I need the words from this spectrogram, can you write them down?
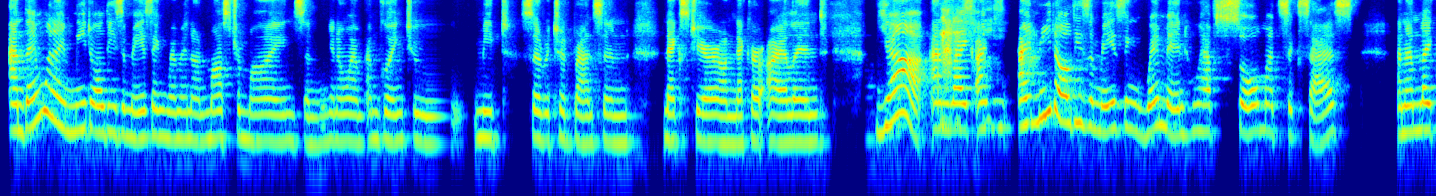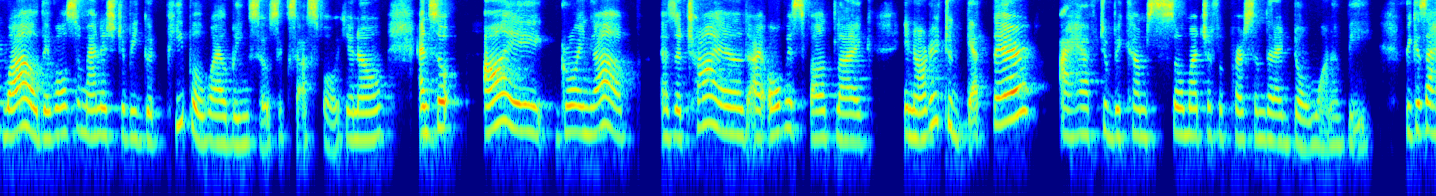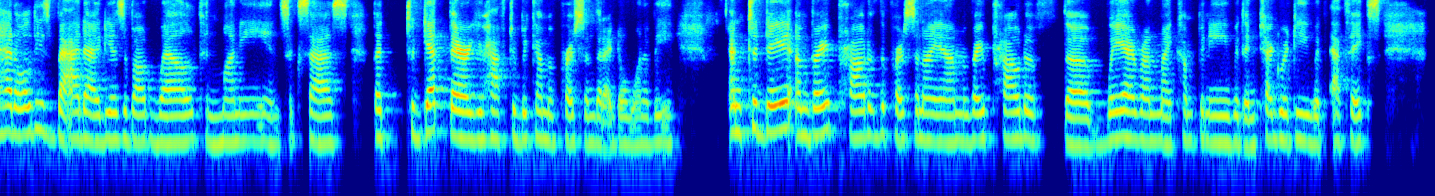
and then when i meet all these amazing women on masterminds and you know i'm, I'm going to meet sir richard branson next year on necker island. Yeah and like I, I meet all these amazing women who have so much success. And i'm like wow they've also managed to be good people while being so successful you know? And so i growing up as a child i always felt like in order to get there I have to become so much of a person that I don't want to be because I had all these bad ideas about wealth and money and success that to get there, you have to become a person that I don't want to be. And today, I'm very proud of the person I am. I'm very proud of the way I run my company with integrity, with ethics.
